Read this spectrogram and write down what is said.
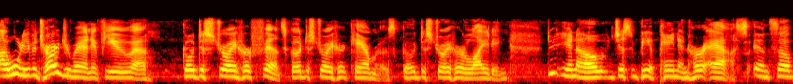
I won't even charge you rent if you uh, go destroy her fence, go destroy her cameras, go destroy her lighting. You know, just be a pain in her ass. And so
